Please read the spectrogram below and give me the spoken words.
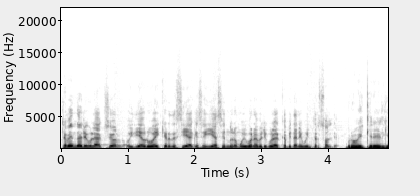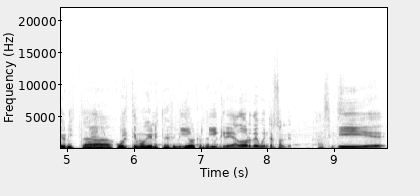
tremenda película de acción. Hoy día Brubaker decía que seguía siendo una muy buena película del Capitán y Winter Soldier. Brubaker es el guionista, El- último guionista definitivo Y, del Capitán y América. creador de Winter Soldier. Así es. Y, eh,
